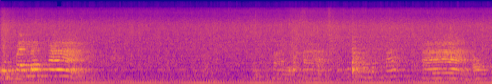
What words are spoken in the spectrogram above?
ปิดไฟเลยค่ะปิดไฟค่ะเอานะคะค่ะโอเค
